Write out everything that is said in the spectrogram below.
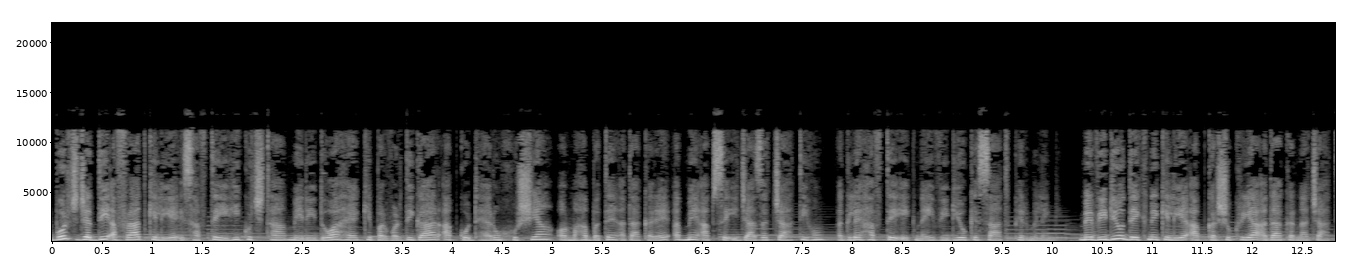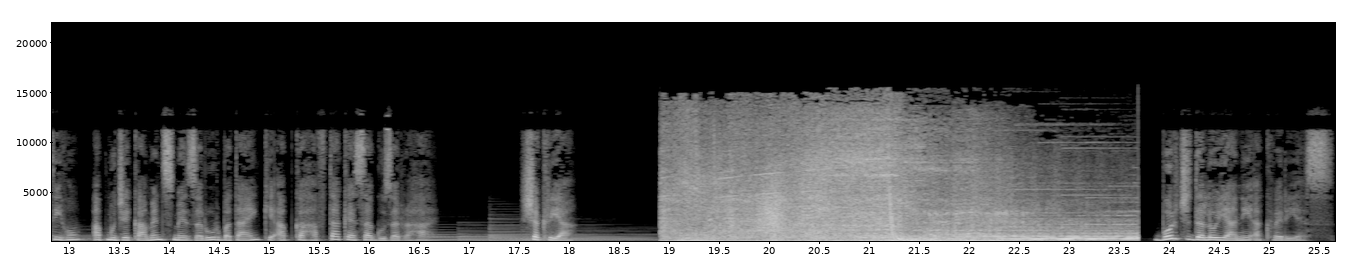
बुर्ज जद्दी अफराद के लिए इस हफ़्ते यही कुछ था, मेरी दुआ है कि परवरदिगार आपको ढेरों खुशियाँ और मोहब्बतें अता करे। अब मैं आपसे इजाज़त चाहती हूँ, अगले हफ़्ते एक नई वीडियो के साथ फिर मिलेंगे। मैं वीडियो देखने के लिए आपका शुक्रिया अदा करना चाहती हूँ। आप मुझे कमेंट्स में ज़रूर बताएँ कि आपका हफ़्ता कैसा गुजर रहा है। शुक्रिया। बुर्ज दलो यानी अक्वेरियस।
